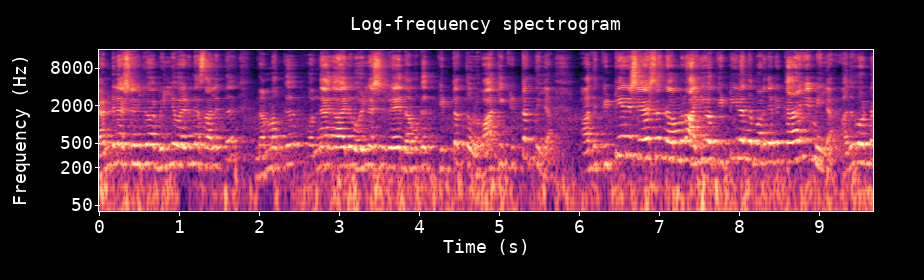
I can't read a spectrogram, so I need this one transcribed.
രണ്ട് ലക്ഷം രൂപ ബില്ല് വരുന്ന സ്ഥലത്ത് നമുക്ക് ഒന്നേകാലും ഒരു ലക്ഷം രൂപയെ നമുക്ക് കിട്ടത്തുള്ളൂ. ബാക്കി കിട്ടത്തില്ല. അത് കിട്ടിയതിന് ശേഷം നമ്മൾ അയ്യോ കിട്ടിയില്ലെന്ന് പറഞ്ഞിട്ട് കാര്യമില്ല. അതുകൊണ്ട്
